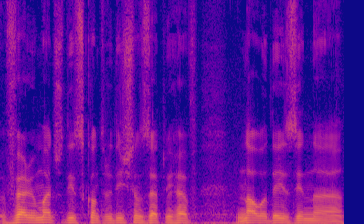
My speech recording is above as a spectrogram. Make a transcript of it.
very much these contradictions that we have nowadays in uh,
